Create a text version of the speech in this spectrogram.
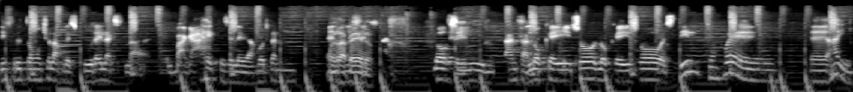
disfruto mucho la frescura y la, la, el bagaje que se le ve a J en, en un rapero. Lo, sí. sí, me encanta. Lo que hizo, lo que hizo Steel, ¿quién fue? Eh, ay,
